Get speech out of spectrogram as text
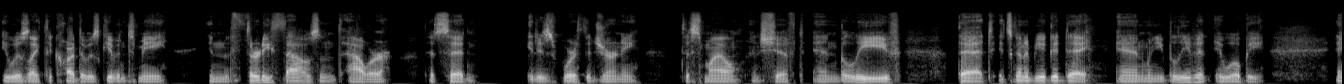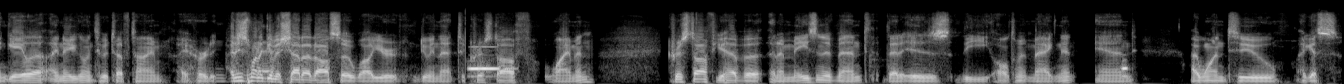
it was like the card that was given to me in the 30,000th hour that said, It is worth the journey to smile and shift and believe that it's going to be a good day. And when you believe it, it will be. And Gayla, I know you're going through a tough time. I heard it. I just want to give a shout out also while you're doing that to Christoph Wyman. Christoph, you have a, an amazing event that is the ultimate magnet. And I wanted to, I guess,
